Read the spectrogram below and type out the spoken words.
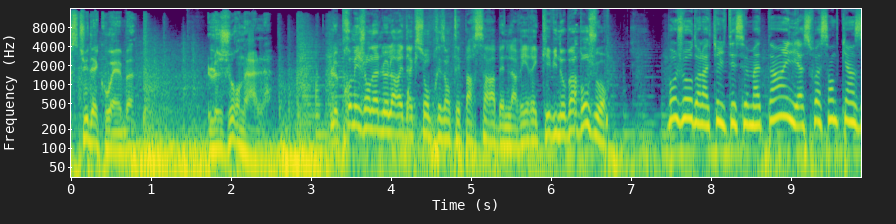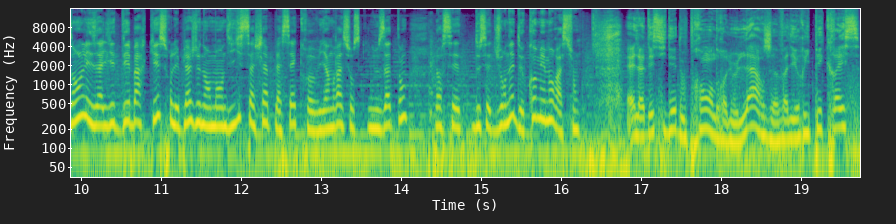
Studec Web le journal. Le premier journal de la rédaction présenté par Sarah Ben Larir et Kevin Aubin. Bonjour. Bonjour, dans l'actualité ce matin, il y a 75 ans, les Alliés débarquaient sur les plages de Normandie. Sacha Plasek reviendra sur ce qui nous attend lors de cette journée de commémoration. Elle a décidé de prendre le large. Valérie Pécresse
